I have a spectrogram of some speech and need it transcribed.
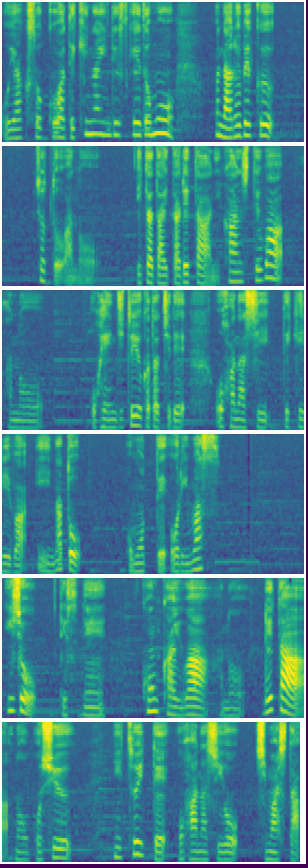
お約束はできないんですけれども、まあ、なるべくちょっとあのいただいたレターに関してはあのお返事という形でお話できればいいなと思っております。以上ですね。今回はあのレターの募集についてお話をしました。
